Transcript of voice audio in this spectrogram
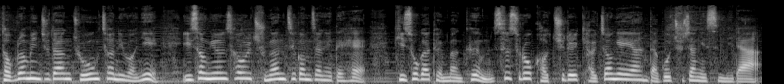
더불어민주당 조홍천 의원이 이성윤 서울중앙지검장에 대해 기소가 된 만큼 스스로 거취를 결정해야 한다고 주장했습니다.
